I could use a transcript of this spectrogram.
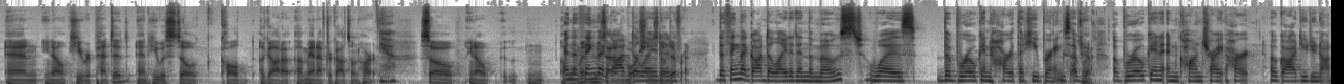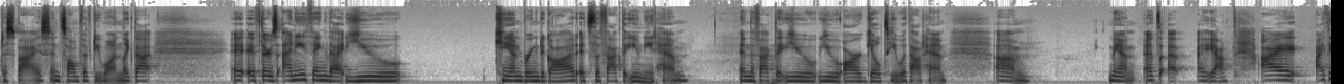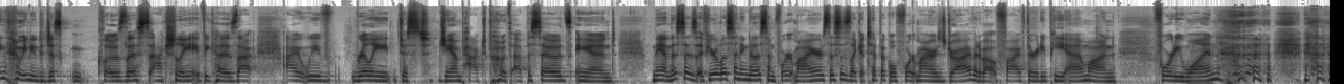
And you know, he repented, and he was still called a god, a, a man after God's own heart. Yeah. So you know, and the woman thing who's that had an God abortion is no different. The thing that God delighted in the most was the broken heart that he brings a, bro- Yeah. a broken and contrite heart oh God you do not despise in Psalm 51 like that if there's anything that you can bring to God it's the fact that you need him and the fact that you you are guilty without him um man it's uh, uh, yeah, I I think that we need to just close this actually because that I we've really just jam packed both episodes and man, this is if you're listening to this in Fort Myers, this is like a typical Fort Myers drive at about 5:30 p.m. on 41.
